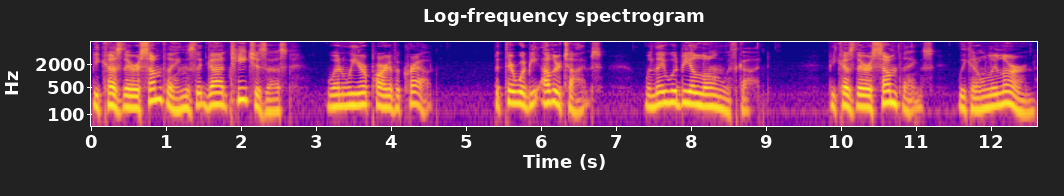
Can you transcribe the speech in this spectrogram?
because there are some things that God teaches us when we are part of a crowd. But there would be other times when they would be alone with God, because there are some things we can only learn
